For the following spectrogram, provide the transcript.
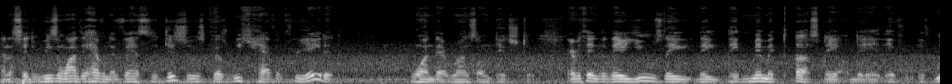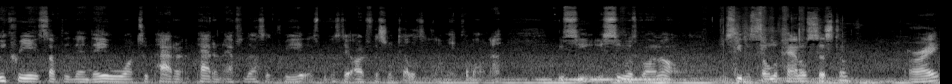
And I said the reason why they haven't advanced to digital is because we haven't created one that runs on digital. Everything that they use, they they they mimicked us. They, they if if we create something, then they want to pattern pattern after us and create us because they're artificial intelligence. I mean, come on now. You see you see what's going on. You see the solar panel system, all right?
